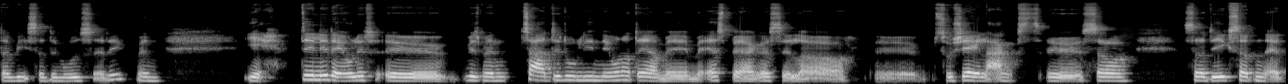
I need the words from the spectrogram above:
der viser det modsatte. Ikke? Men ja, yeah, det er lidt ærgerligt. Øh, hvis man tager det, du lige nævner der med, med Aspergers eller øh, social angst, øh, så så er det ikke sådan, at,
